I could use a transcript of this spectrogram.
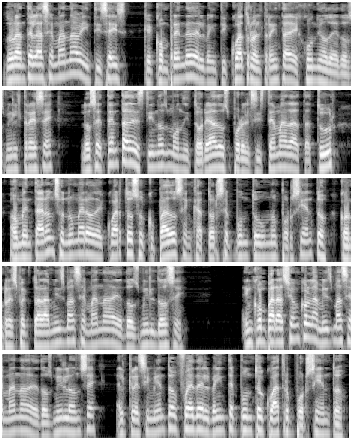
Durante la semana 26, que comprende del 24 al 30 de junio de 2013, los 70 destinos monitoreados por el sistema DataTour aumentaron su número de cuartos ocupados en 14.1% con respecto a la misma semana de 2012. En comparación con la misma semana de 2011, el crecimiento fue del 20.4%.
